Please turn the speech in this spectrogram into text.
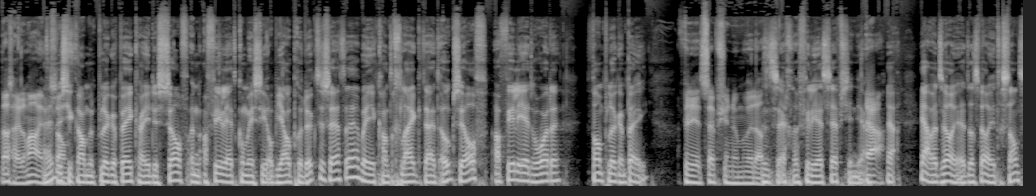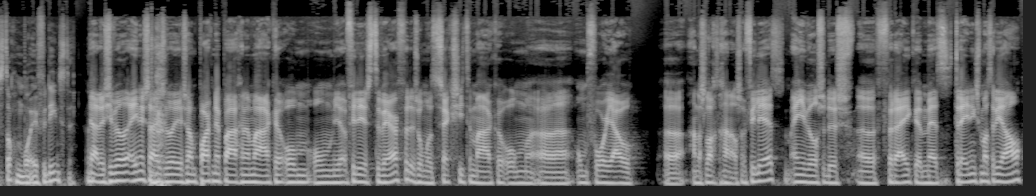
Dat is helemaal interessant. dus je kan met Plug and Pay kan je dus zelf een affiliate commissie op jouw producten zetten. Maar je kan tegelijkertijd ook zelf affiliate worden van Plug and Pay. Affiliateception noemen we dat. Dat is echt affiliateception, ja. Ja. Ja, ja. wat wel, dat is wel interessant. Het is toch een mooie verdienste. Ja, dus je wil enerzijds wil je zo'n partnerpagina maken om, om je affiliates te werven. Dus om het sexy te maken om, eh, om voor jou eh, aan de slag te gaan als affiliate. En je wil ze dus eh, verrijken met trainingsmateriaal.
